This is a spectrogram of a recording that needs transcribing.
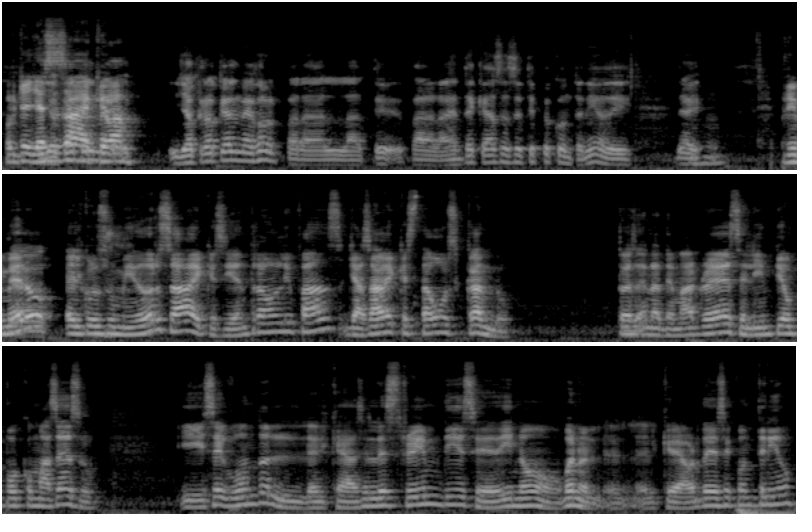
Porque ya se sabe a qué va. Yo creo que es mejor para la, para la gente que hace ese tipo de contenido. De, ahí. Primero, el consumidor sabe que si entra a OnlyFans, ya sabe que está buscando. Entonces, en las demás redes se limpia un poco más eso. Y segundo, el, que hace el stream dice, di no, bueno, el, el creador de ese contenido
